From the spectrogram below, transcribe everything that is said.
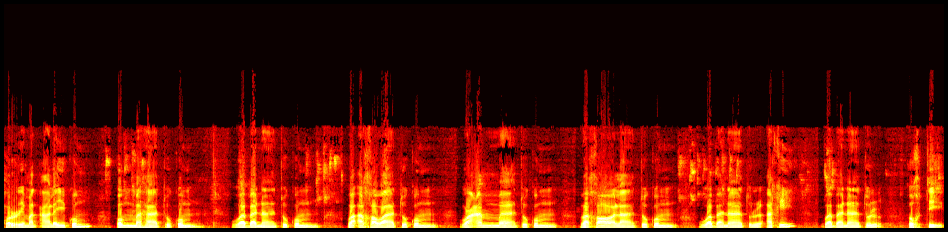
hurrimat alaikum ummahatukum wa banatukum wa akhawatukum wa ammatukum wa khalatukum wa banatul akhi wa banatul ukhti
